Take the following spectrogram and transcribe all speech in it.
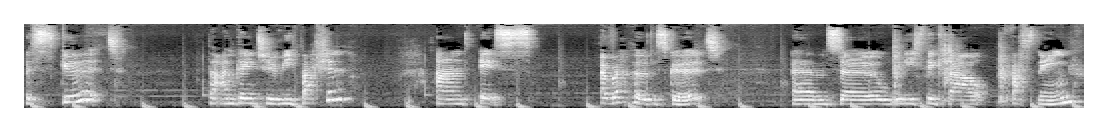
the skirt that I'm going to refashion. And it's a wrap over skirt. Um, so we need to think about fastening.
